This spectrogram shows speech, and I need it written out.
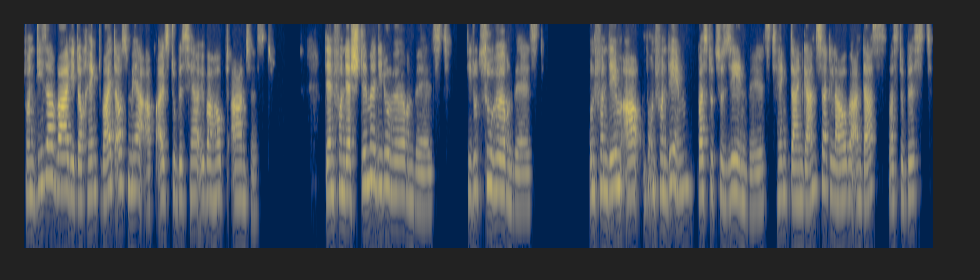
Von dieser Wahl jedoch hängt weitaus mehr ab, als du bisher überhaupt ahntest. Denn von der Stimme, die du hören willst, die du zuhören willst, und von dem, und von dem, was du zu sehen willst, hängt dein ganzer Glaube an das, was du bist,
